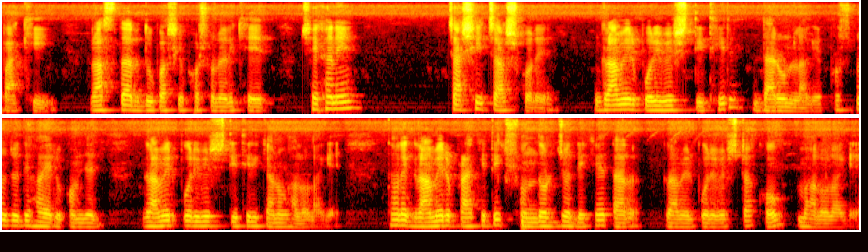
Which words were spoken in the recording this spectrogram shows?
পাখি? রাস্তার দুপাশে ফসলের ক্ষেত। সেখানে চাষি চাষ করে। গ্রামের পরিবেশ তিথির দারুণ লাগে। প্রশ্ন যদি হয় এরকম যে গ্রামের পরিবেশ তিথির কেন ভালো লাগে? তাহলে গ্রামের প্রাকৃতিক সৌন্দর্য দেখে তার গ্রামের পরিবেশটা খুব ভালো লাগে।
